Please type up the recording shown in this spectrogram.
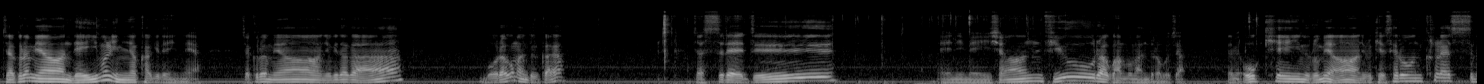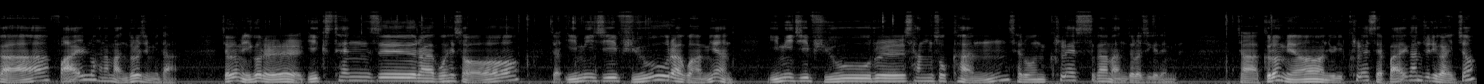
자 그러면 네임을 입력하게 되어 있네요. 자 그러면 여기다가 뭐라고 만들까요? 자 스레드 애니메이션 뷰라고 한번 만들어 보자. 그 다음에 OK 누르면 이렇게 새로운 클래스가 파일로 하나 만들어집니다. 자 그러면 이거를 extens라고 해서 자 이미지 뷰라고 하면 이미지 뷰를 상속한 새로운 클래스가 만들어지게 됩니다 자 그러면 여기 클래스에 빨간 줄이가 있죠?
